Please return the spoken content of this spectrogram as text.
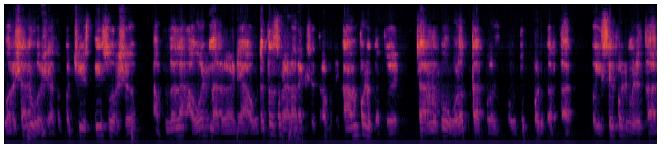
वर्षानुवर्ष आता पंचवीस तीस वर्ष आपल्याला आवडणार आणि आवडतच राहणाऱ्या क्षेत्रामध्ये काम पण करतोय. चार लोक ओळखतात पण कौतुक पण करतात पैसे पण मिळतात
